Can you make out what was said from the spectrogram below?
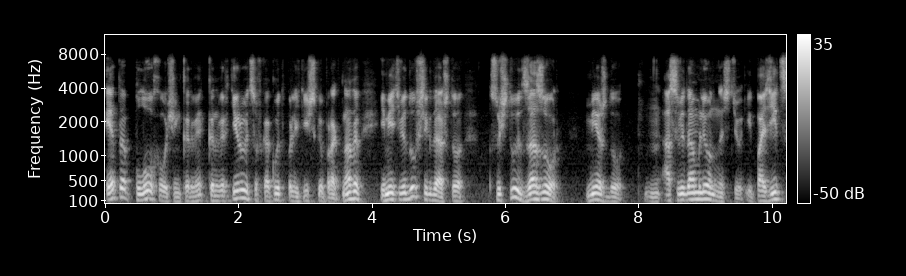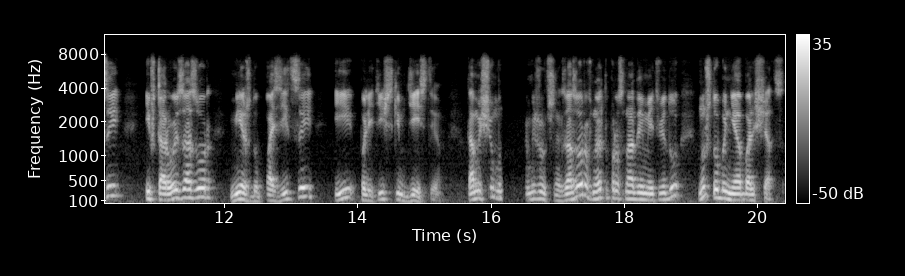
это плохо очень конвертируется в какую-то политическую практику. Надо иметь в виду всегда, что существует зазор между осведомленностью и позицией, и второй зазор между позицией и политическим действием. Там еще много промежуточных зазоров, но это просто надо иметь в виду, ну, чтобы не обольщаться.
